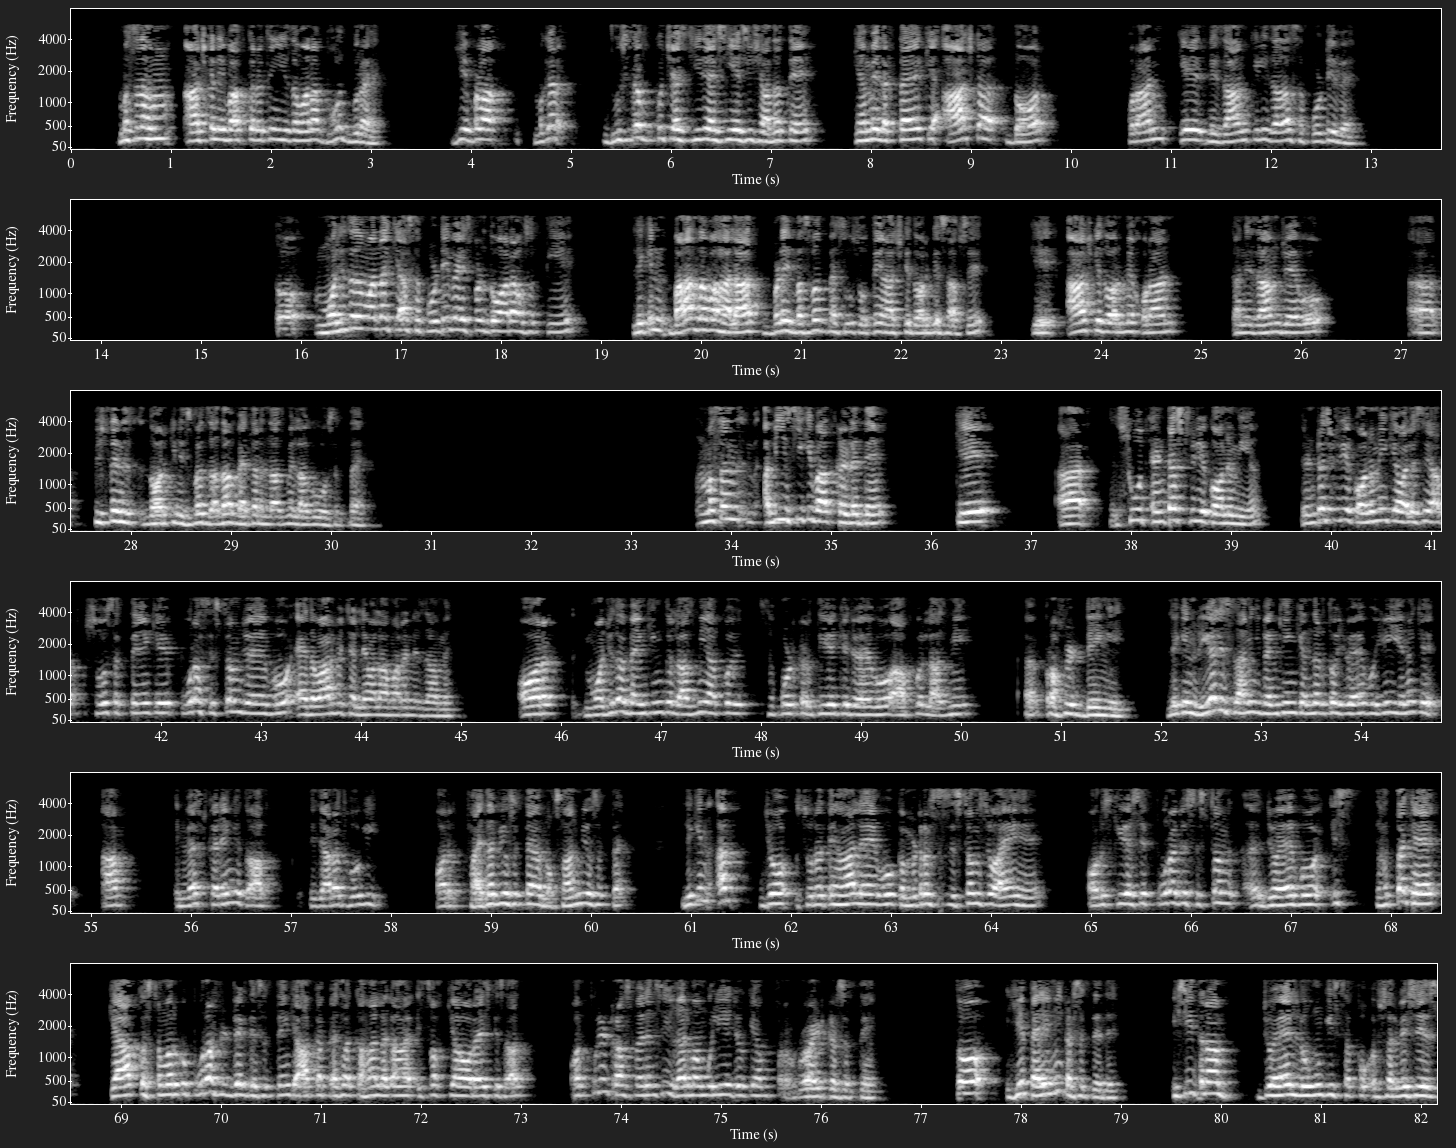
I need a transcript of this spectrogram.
مثلا ہم آج کل یہ بات کر رہے ہیں یہ زمانہ بہت برا ہے۔ یہ بڑا، مگر دوسری طرف کچھ ایسی چیزیں، ایسی ایسی شہادتیں ہیں کہ ہمیں لگتا ہے کہ آج کا دور قرآن کے نظام کے لیے زیادہ سپورٹو ہے۔ تو موجودہ زمانہ کیا سپورٹو ہے؟ اس پر دو آرا ہو سکتی ہیں۔ لیکن بعض دفعہ حالات بڑے مثبت محسوس ہوتے ہیں آج کے دور کے حساب سے کہ آج کے دور میں قرآن کا نظام جو ہے وہ پچھلے دور کی نسبت زیادہ بہتر انداز میں لاگو ہو سکتا ہے۔ مثلا ابھی اسی کی بات کر لیتے ہیں کہ سود انٹرسٹ فری اکانومی ہے۔ انٹرسٹ فری اکانومی کے حوالے سے آپ سوچ سکتے ہیں کہ پورا سسٹم جو ہے وہ اعتبار میں چلنے والا ہمارا نظام ہے۔ اور موجودہ بینکنگ تو لازمی آپ کو سپورٹ کرتی ہے کہ جو ہے وہ آپ کو لازمی پروفٹ دیں گی۔ لیکن ریئل اسلامک بینکنگ کے اندر تو جو ہے وہ یہی ہے نا کہ آپ انویسٹ کریں گے تو آپ تجارت ہوگی اور فائدہ بھی ہو سکتا ہے اور نقصان بھی ہو سکتا ہے۔ لیکن اب جو صورتحال ہے، وہ کمپیوٹر سسٹم جو آئے ہیں اور اس کی وجہ سے پورا جو سسٹم جو ہے، وہ اس حد تک ہے کہ آپ کسٹمر کو پورا فیڈ بیک دے سکتے ہیں کہ آپ کا پیسہ کہاں لگا، اس وقت کیا ہو رہا ہے اس کے ساتھ، اور پوری ٹرانسپیرنسی غیر معمولی ہے جو کہ ہم پرووائڈ کر سکتے ہیں۔ تو یہ پہلے نہیں کر سکتے تھے۔ اسی طرح جو ہے، لوگوں کی سروسز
